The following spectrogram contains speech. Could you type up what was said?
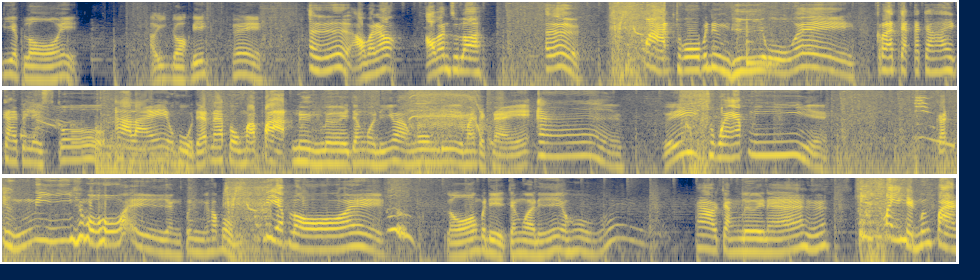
เรียบร้อย เอาอีกดอกดิเฮ้ยเออ เอามาแล้วเอามันสุดละเออ ปาดโชว์ไปหนึ่งทีโอ้ยกระจัดกระจายกลายเป็นเลสโก้อะไรโอ้โหแดดหน้าตรงมาปาดหนึ่งเลยจังหวะนี้ว่างงดิมาจากไหนอ่าเฮ้ยชวบนี่กระจึงนี่โอ้ยอย่างตึงครับผม เรียบร้อยร้องไปดิจังหวะนี้โอ้โหข้าวจังเลยนะไม่เห็นมึงปาก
